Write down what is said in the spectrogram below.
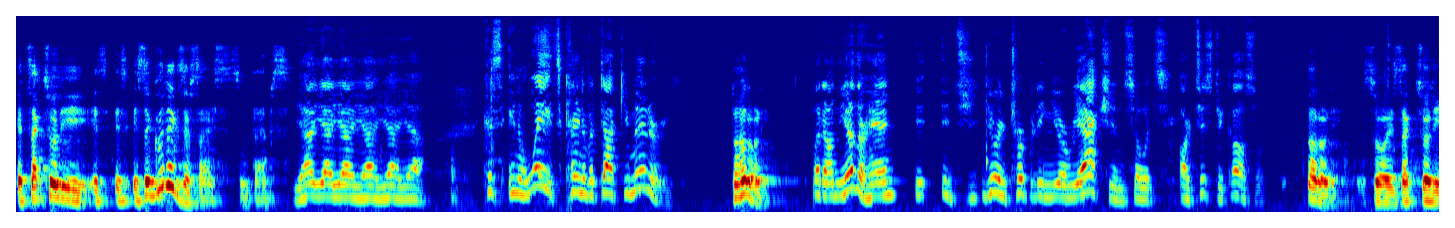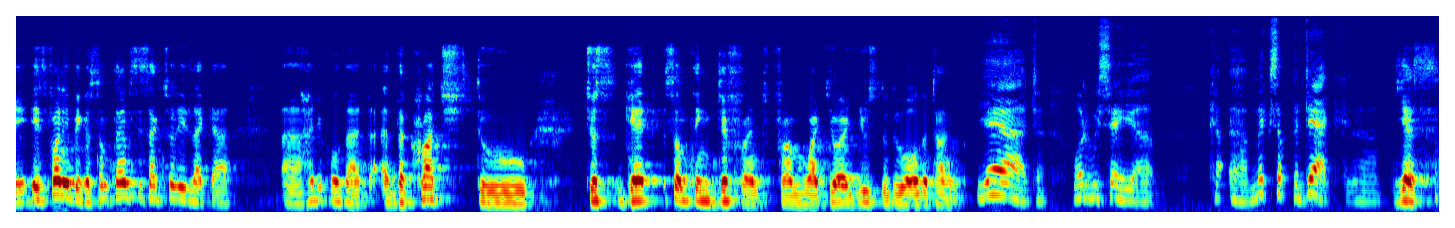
it's actually it's, it's it's a good exercise sometimes. Yeah, yeah, yeah, yeah, yeah, yeah. Because in a way, it's kind of a documentary. Totally. But on the other hand, it, it's you're interpreting your reaction, so it's artistic also. Totally. So it's actually it's funny because sometimes it's actually like a uh, how do you call that the crutch to just get something different from what you are used to do all the time. Yeah. To, what do we say? Uh, uh, mix up the deck. Uh, Yes.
